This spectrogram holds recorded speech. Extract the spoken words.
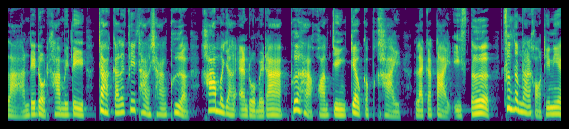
หลานได้โดดข้ามมิติ จากกาแล็กซี่ทางช้างเผือก ข้ามมายังแอนโดรเมดาเพื่อหาความจริงเกี่ยวกับไข่และกระต่ายอีสเตอร์ ซึ่งตำนานของที่นี่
